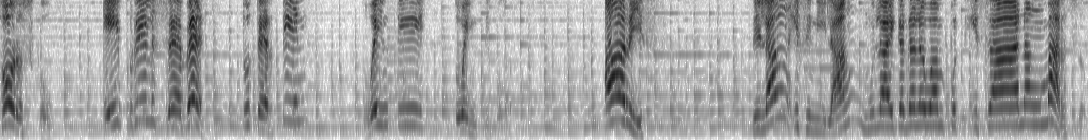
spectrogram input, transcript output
Horoscope April 7 to 13, 2024 Aris Silang isinilang mula ikadalawamput isa ng Marso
